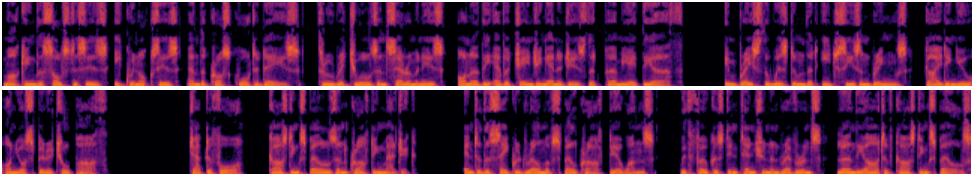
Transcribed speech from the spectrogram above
marking the solstices, equinoxes, and the cross-quarter days. Through rituals and ceremonies, honor the ever-changing energies that permeate the earth. Embrace the wisdom that each season brings, guiding you on your spiritual path. Chapter 4 Casting Spells and Crafting Magic Enter the sacred realm of spellcraft, dear ones. With focused intention and reverence, learn the art of casting spells.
